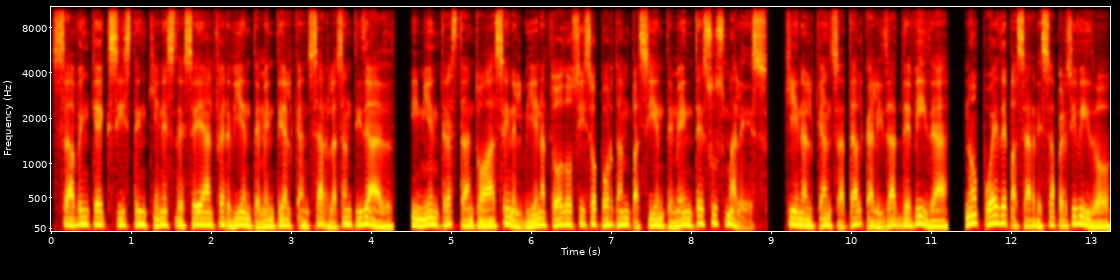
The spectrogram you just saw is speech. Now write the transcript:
Saben que existen quienes desean fervientemente alcanzar la santidad, y mientras tanto hacen el bien a todos y soportan pacientemente sus males. Quien alcanza tal calidad de vida, no puede pasar desapercibido,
